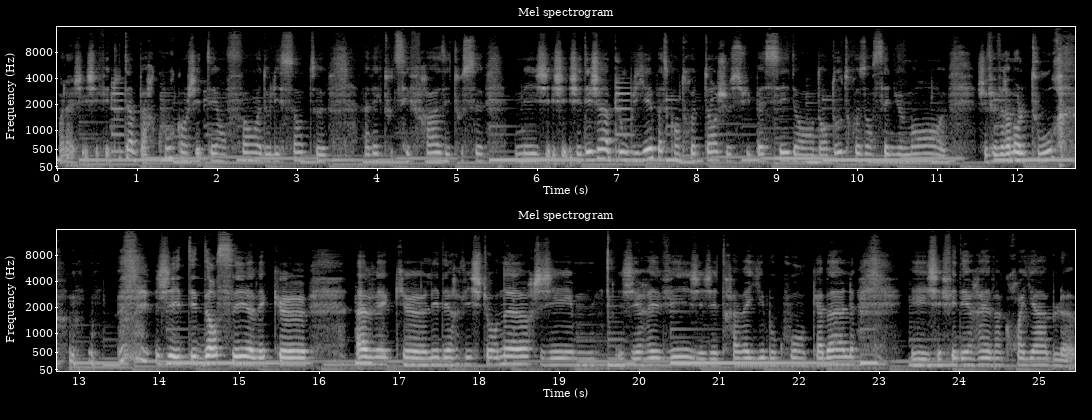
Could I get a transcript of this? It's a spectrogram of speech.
voilà, j'ai fait tout un parcours quand j'étais enfant, adolescente, euh, avec toutes ces phrases et tout ce... Mais j'ai déjà un peu oublié parce qu'entre-temps, je suis passée dans d'autres enseignements. Euh, j'ai fait vraiment le tour. j'ai été danser avec, euh, avec les derviches tourneurs. J'ai rêvé, j'ai travaillé beaucoup en cabale. Et j'ai fait des rêves incroyables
